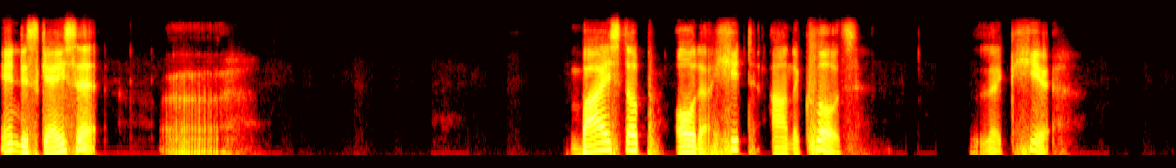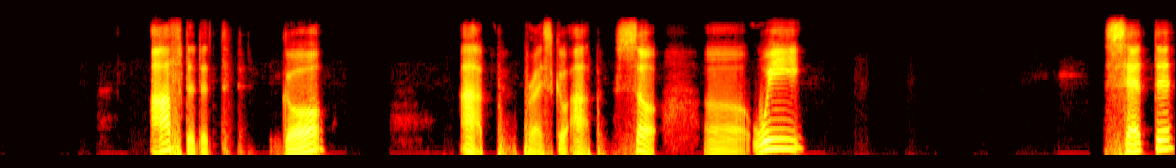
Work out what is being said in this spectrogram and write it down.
In this case, uh, buy stop order hit and close like here. After that, go up, price go up. So uh, we set the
